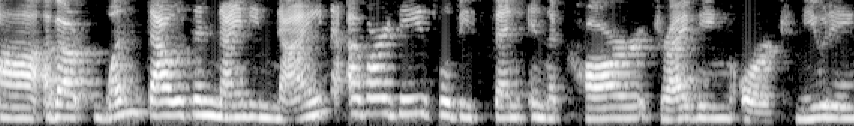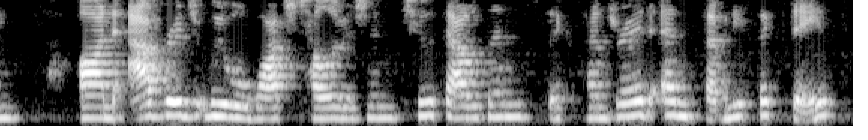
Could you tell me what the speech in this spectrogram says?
Uh, about 1,099 of our days will be spent in the car, driving, or commuting. On average, we will watch television 2,676 days.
